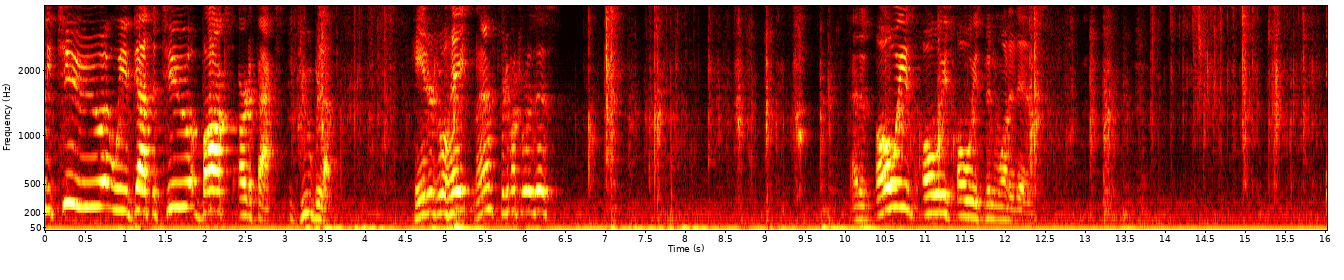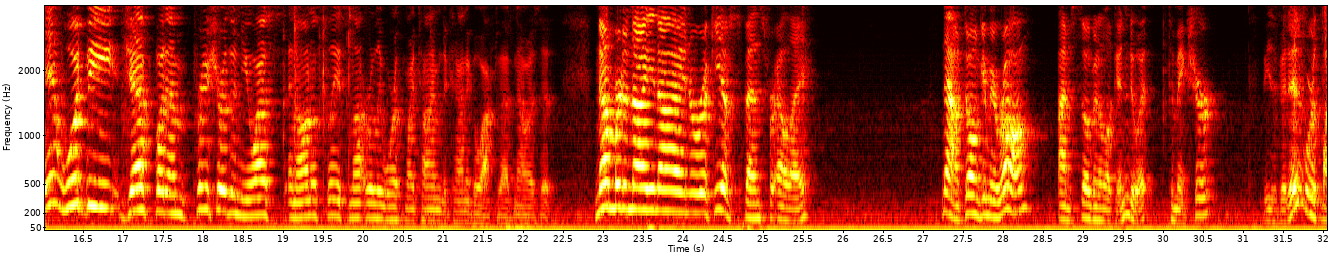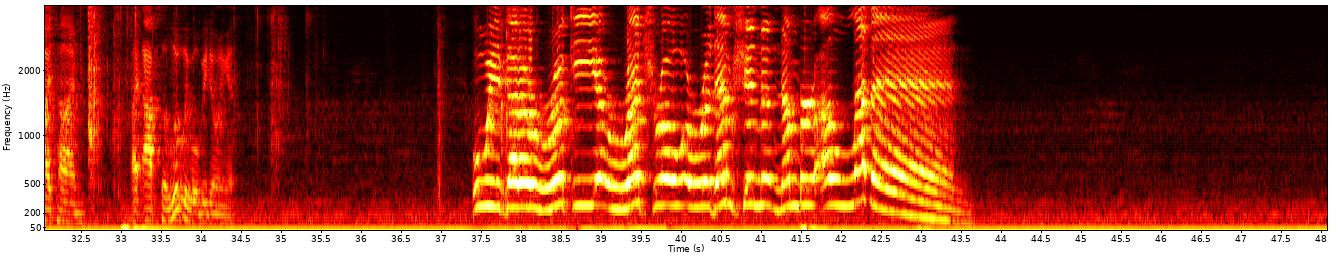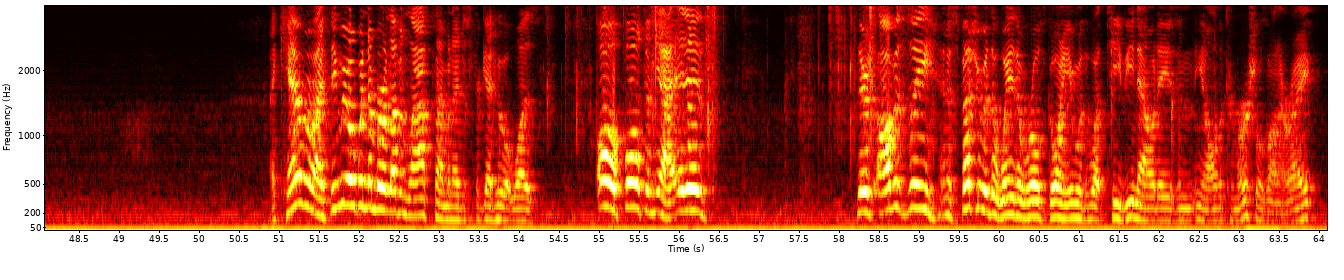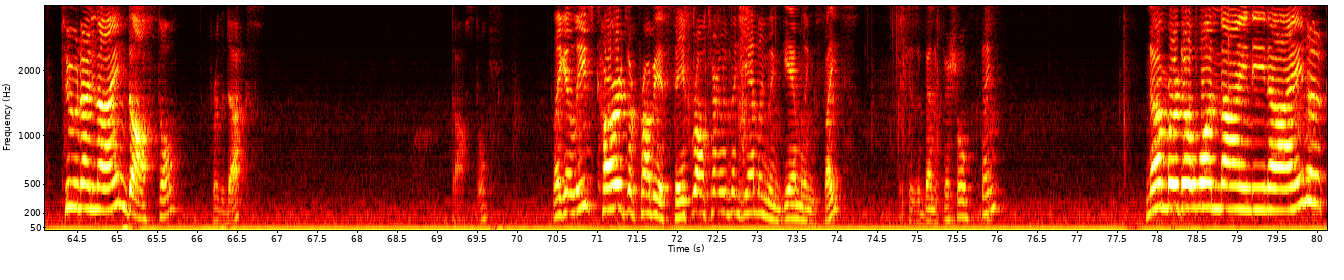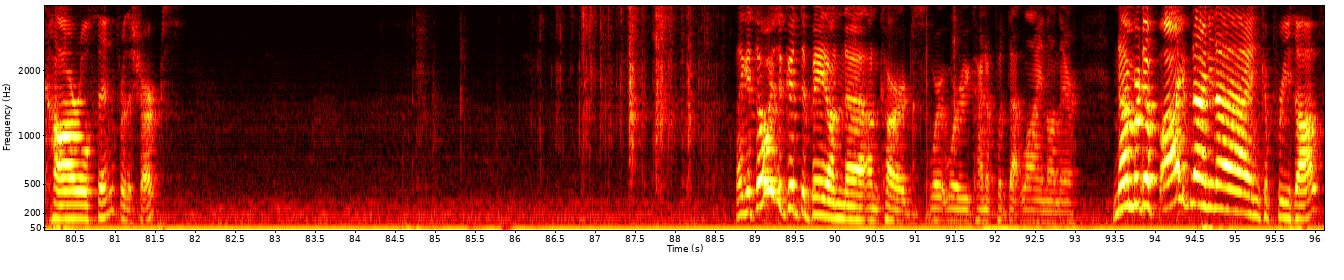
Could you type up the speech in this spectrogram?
192, we've got the two box artifacts. Double. Haters will hate. That's pretty much what it is. That has always, always, always been what it is. It would be, Jeff, but I'm pretty sure the US, and honestly, it's not really worth my time to kind of go after that now, is it? Number to 99, rookie of Spence for LA. Now, don't get me wrong, I'm still going to look into it to make sure. Because if it is worth my time, I absolutely will be doing it. We've got a rookie retro redemption number 11. I can't remember. I think we opened number 11 last time and I just forget who it was. Oh, Fulton. Yeah, it is. There's obviously, and especially with the way the world's going, even with what TV nowadays and, you know, all the commercials on it, right? 299 Dostal for the Ducks. Dostal. Like, at least cards are probably a safer alternative than gambling than gambling sites, which is a beneficial thing. Number to 199, Karlsson for the Sharks. Like it's always a good debate on uh, on cards where, where you kind of put that line on there. Number to 599, Kaprizov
